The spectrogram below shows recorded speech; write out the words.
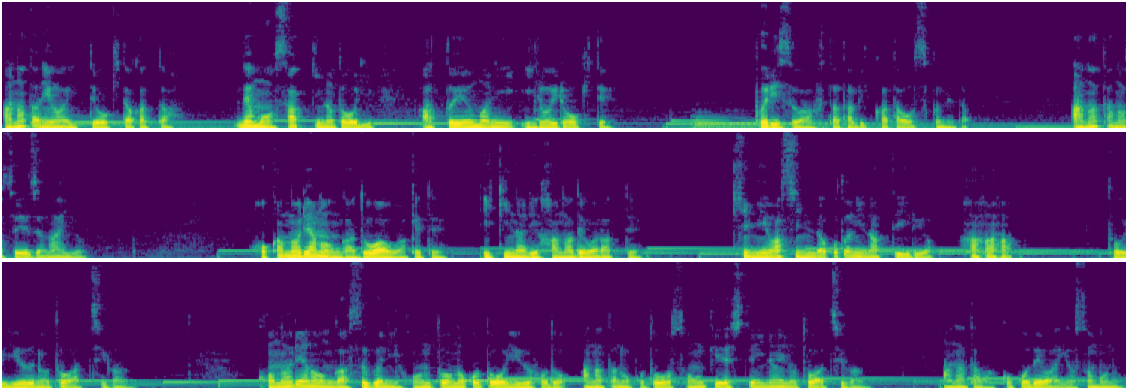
あなたには言っておきたかった。でもさっきの通りあっという間にいろいろ起きてプリスは再び肩をすくめた。あなたのせいじゃないよ。他のリャノンがドアを開けていきなり鼻で笑って「君は死んだことになっているよ。ははは」というのとは違う。このリャノンがすぐに本当のことを言うほどあなたのことを尊敬していないのとは違う。あなたはここではよそ者。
